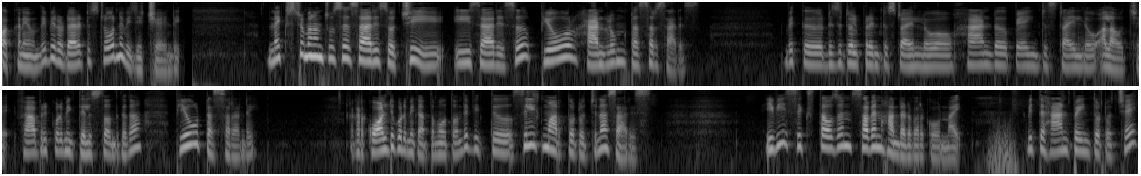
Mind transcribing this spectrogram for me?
పక్కనే ఉంది. మీరు డైరెక్ట్ స్టోర్ని విజిట్ చేయండి. నెక్స్ట్ మనం చూసే శారీస్ వచ్చి ఈ saris pure handloom tussar saris. With digital print స్టైల్లో హ్యాండ్ పెయింట్ స్టైల్లో అలా వచ్చాయి. ఫ్యాబ్రిక్ కూడా మీకు తెలుస్తోంది కదా? ప్యూర్ టస్సర్ అండి. అక్కడ క్వాలిటీ కూడా మీకు అర్థమవుతుంది. విత్ సిల్క్ మార్క్ తోటి వచ్చిన శారీస్. ఇవి సిక్స్ థౌజండ్ సెవెన్ హండ్రెడ్ వరకు ఉన్నాయి. విత్ హ్యాండ్ పెయింట్ తోటి వచ్చాయి.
